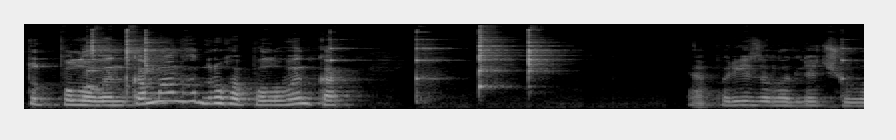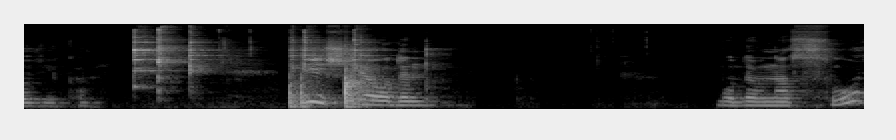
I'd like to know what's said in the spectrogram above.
Тут половинка манго, друга половинка я порізала для чоловіка. І ще один буде в нас слой.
